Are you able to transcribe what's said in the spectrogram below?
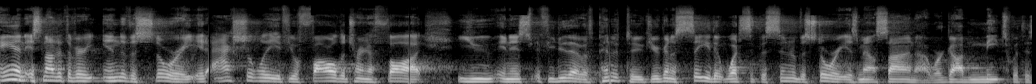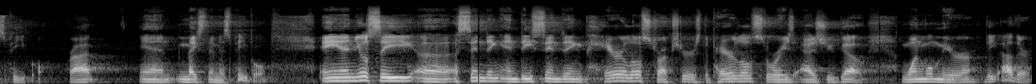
And it's not at the very end of the story. It actually, if you'll follow the train of thought, you and if you do that with Pentateuch, you're going to see that what's at the center of the story is Mount Sinai, where God meets with His people, right, and makes them His people. And you'll see uh, ascending and descending parallel structures, the parallel stories as you go. One will mirror the other.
